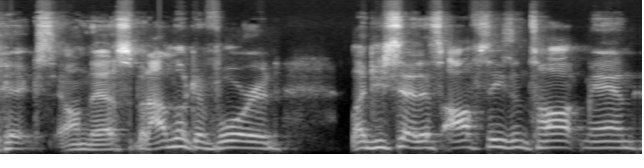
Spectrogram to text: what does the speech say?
picks on this, but I'm looking forward. Like you said, it's off-season talk, man.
